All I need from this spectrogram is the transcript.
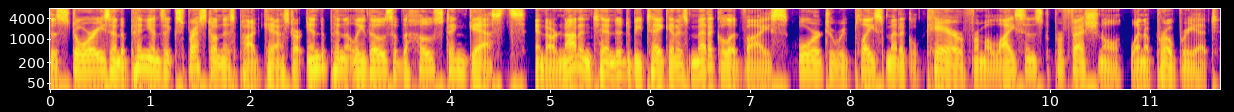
The stories and opinions expressed on this podcast are independently those of the host and guests and are not intended to be taken as medical advice or to replace medical care from a licensed professional when appropriate.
